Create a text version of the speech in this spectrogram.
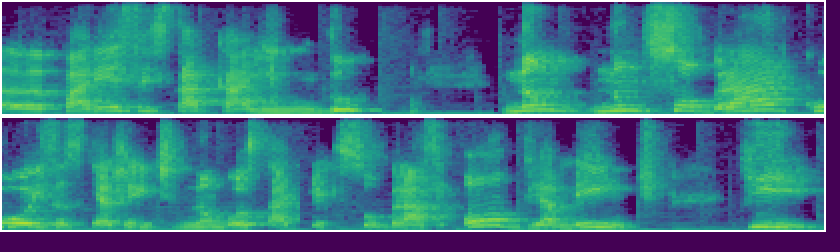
uh, pareça estar caindo, não, não sobrar coisas que a gente não gostaria que sobrasse. Obviamente, que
